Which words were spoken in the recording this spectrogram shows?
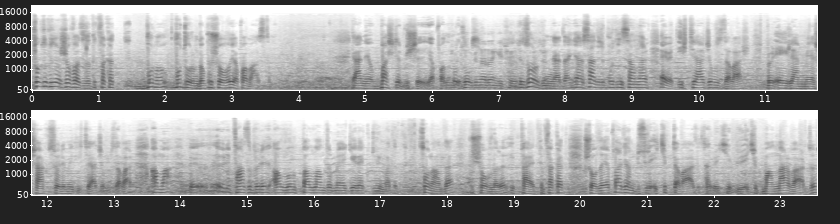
çok da güzel şov hazırladık fakat bunu bu durumda bu şovu yapamazdım. Yani başka bir şey yapalım Çok dedik. zor günlerden geçiyoruz. Zor günlerden. Yani sadece bu insanlar evet ihtiyacımız da var. Böyle eğlenmeye, şarkı söylemeye de ihtiyacımız da var. Ama e, öyle fazla böyle allanıp dallandırmaya gerek duymadık. Son anda bu şovları iptal ettim. Fakat şovda yaparken bir sürü ekip de vardı tabii ki. Bir ekipmanlar vardı.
